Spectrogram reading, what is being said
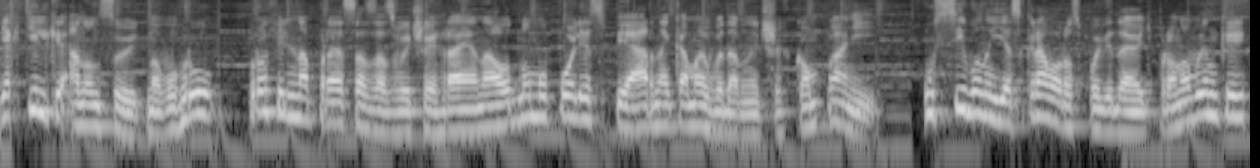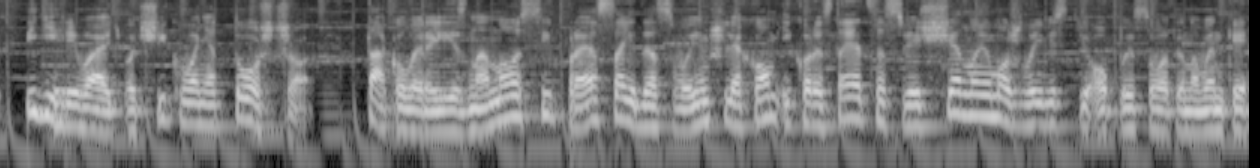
Як тільки анонсують нову гру, профільна преса зазвичай грає на одному полі з піарниками видавничих компаній. Усі вони яскраво розповідають про новинки, підігрівають очікування тощо. Та коли реліз на носі, преса йде своїм шляхом і користається священною можливістю описувати новинки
